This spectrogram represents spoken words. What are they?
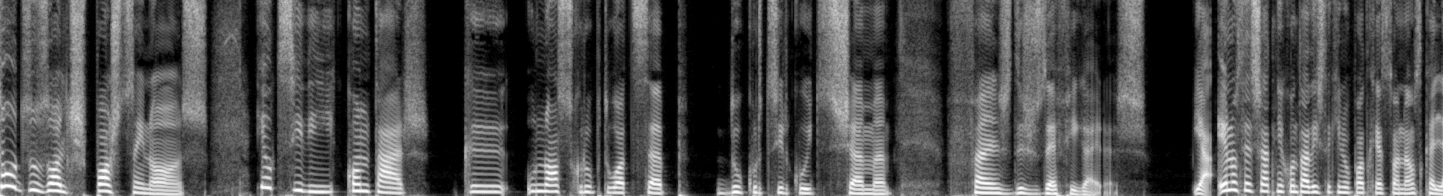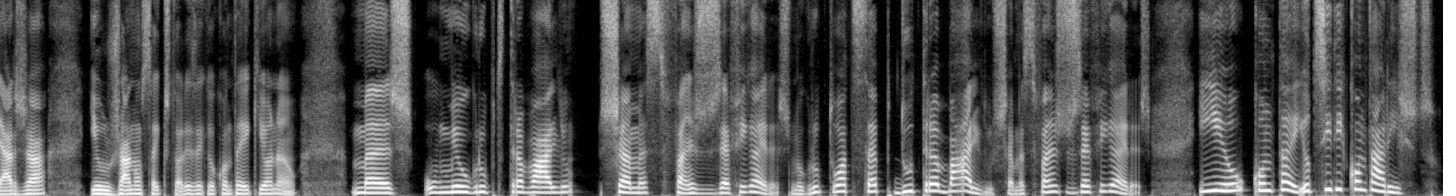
todos os olhos postos em nós, eu decidi contar que o nosso grupo do WhatsApp do curto-circuito se chama fãs de José Figueiras. Yeah, eu não sei se já tinha contado isto aqui no podcast ou não, se calhar já. Eu já não sei que histórias é que eu contei aqui ou não. Mas o meu grupo de trabalho chama-se Fãs de José Figueiras. O meu grupo do WhatsApp do trabalho chama-se Fãs de José Figueiras. E eu contei, eu decidi contar isto.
